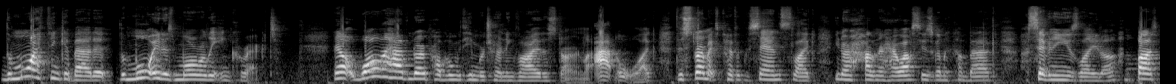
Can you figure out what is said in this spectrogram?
The more I think about it, the more it is morally incorrect. Now, while I have no problem with him returning via the stone, like at all, like the stone makes perfect sense. Like you know, I don't know how else he's gonna come back seven years later. But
